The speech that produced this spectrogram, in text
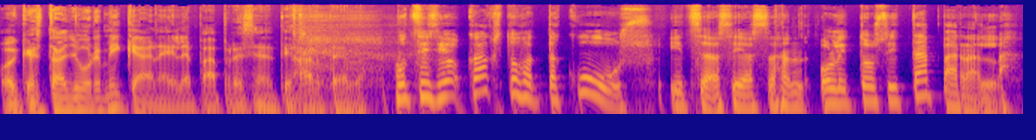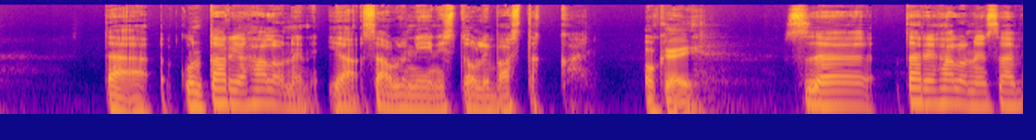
oikeastaan juuri mikään ei lepää presidentin harteilla. Mutta siis jo 2006 itse asiassa hän oli tosi täpärällä, tää, kun Tarja Halonen ja Sauli Niinistö oli vastakkain. Okei, okay. Se, Tarja Halonen sai 51,8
